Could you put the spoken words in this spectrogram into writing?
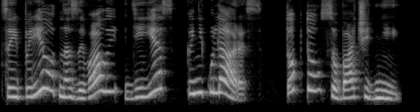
Цей період називали дієс канікулярес, тобто собачі дні.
